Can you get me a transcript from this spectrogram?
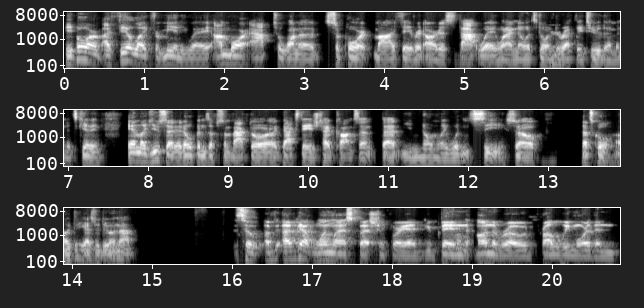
people are, I feel like for me anyway, I'm more apt to want to support my favorite artists that way when I know it's going directly to them and it's giving. And like you said, it opens up some backdoor, like backstage type content that you normally wouldn't see. So that's cool. I like that you guys are doing that. So I've, I've got one last question for you. You've been on the road probably more than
